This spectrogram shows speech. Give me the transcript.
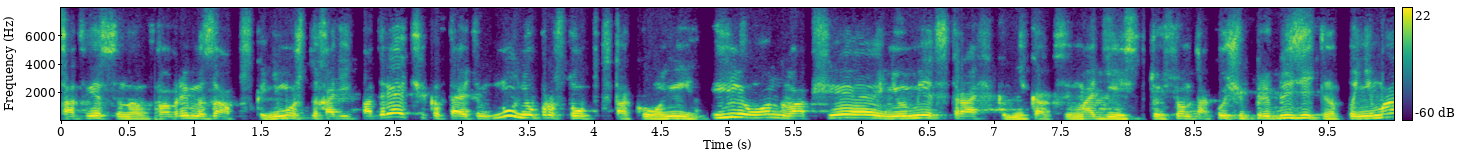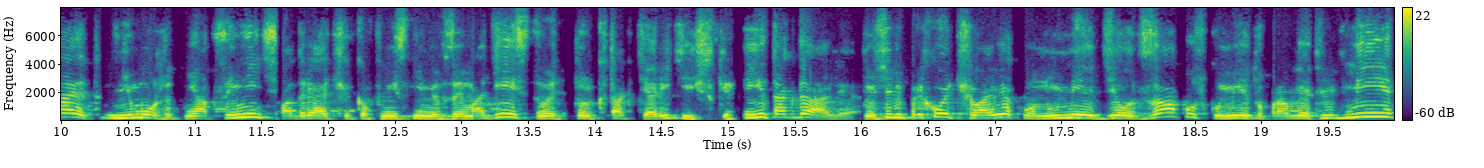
соответственно, во время запуска. Не может находить подрядчиков, ставить, ну, у него просто опыта такого нет. Или он вообще не умеет с трафиком никак взаимодействовать. То есть он так очень приблизительно понимает, не может не оценить подрядчиков, не с ними взаимодействовать, только так теоретически и так далее. То есть или приходит человек, он умеет делать запуск, умеет управлять людьми,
